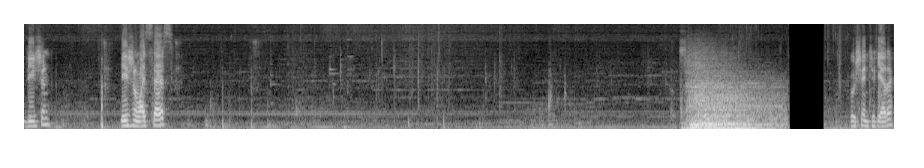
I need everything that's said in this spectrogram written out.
Legion. Legion, white stairs. Pushing together.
